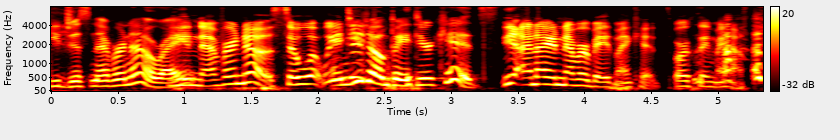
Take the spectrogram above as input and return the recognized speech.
you just never know right you never know. So what we and did, you don't bathe your kids yeah, and I never bathe my kids or clean my house. so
